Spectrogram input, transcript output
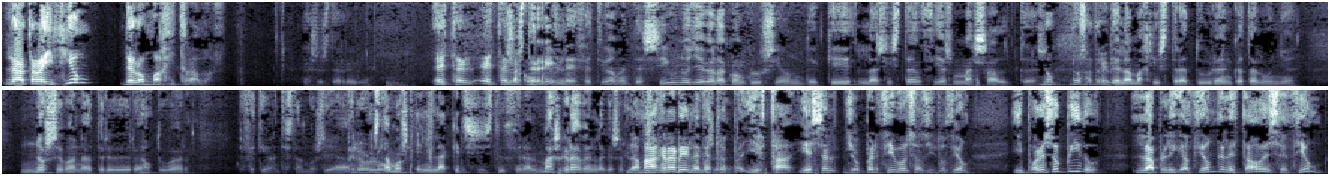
la traición de los magistrados. Eso es terrible. Esta, esta Eso es, es terrible, efectivamente. Si uno llega a la conclusión de que las instancias más altas de la magistratura en Cataluña no se van a atrever a actuar, efectivamente estamos ya estamos en la crisis institucional más grave en la que se la más grave en la, que está y está y es el, yo percibo esa situación. Y por eso pido la aplicación del estado de excepción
